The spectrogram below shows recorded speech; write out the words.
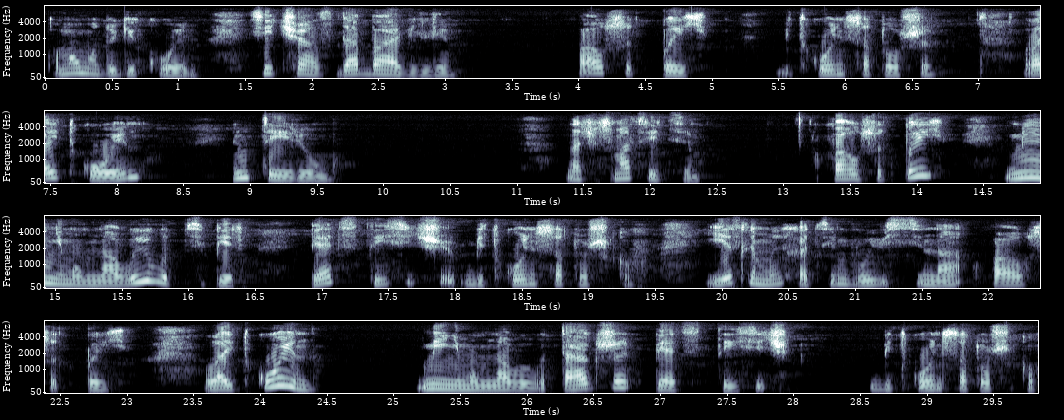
по-моему, Dogecoin. Сейчас добавили Faucet Pay, биткоин Сатоши, Litecoin, Ethereum. Значит, смотрите, Faucet Pay минимум на вывод теперь 5000 биткоин сатошиков, если мы хотим вывести на Faucet Pay. Litecoin минимум на вывод. Также 5000 биткоин сатошиков.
